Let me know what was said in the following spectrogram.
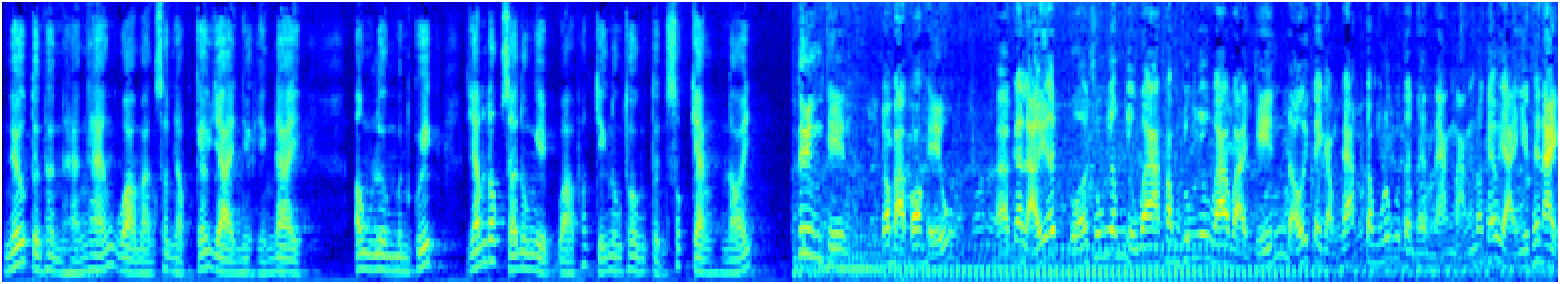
nếu tình hình hạn hán và mặn xâm nhập kéo dài như hiện nay. Ông Lương Minh Quyết, Giám đốc Sở Nông nghiệp và Phát triển Nông thôn tỉnh Sóc Trăng nói. Tuyên truyền cho bà con hiểu à, cái lợi ích của xuống giống vừa qua, không xuống giống qua và chuyển đổi cây trồng khác trong lúc tình hình nạn mặn nó kéo dài như thế này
